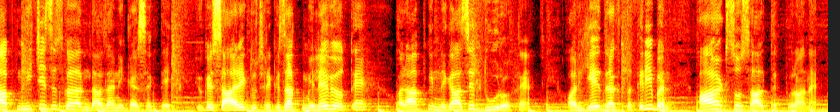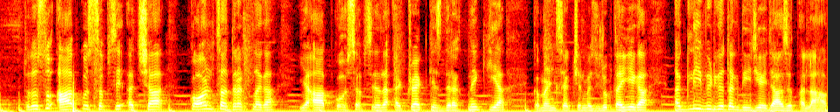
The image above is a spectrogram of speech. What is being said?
आप नीचे से इसका अंदाज़ा नहीं कर सकते, क्योंकि सारे एक दूसरे के साथ मिले हुए होते हैं और आपकी निगाह से दूर होते हैं। और ये दरख्त तकरीबन 800 साल तक पुराना है। तो दोस्तों, आपको सबसे अच्छा कौन सा दरख्त लगा या आपको सबसे ज़्यादा अट्रैक्ट किस दरख्त ने किया? कमेंट सेक्शन में ज़रूर बताइएगा। अगली वीडियो तक दीजिए इजाज़त, अल्लाह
